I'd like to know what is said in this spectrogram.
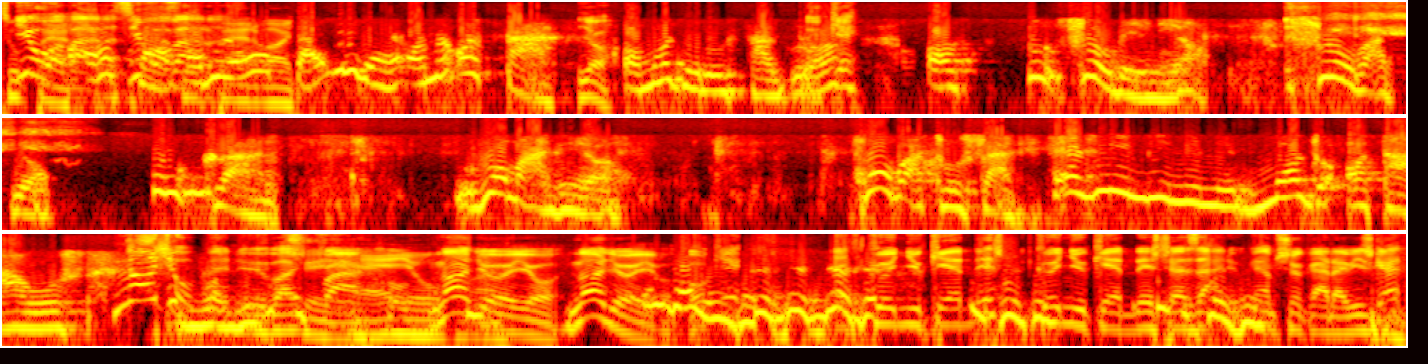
Jó a válasz, jó a válasz. ami vagy. igen, ami aztán Jó. a Magyarországra, az Szlo- Szlovénia, Szlovákia, Ukrán, Románia, Horvátország, ez mi, mi, mi, mi, magyar atához. Nagyon menő vagy, Páko. jó. Nagyon jó, nagyon jó. Oké, egy könnyű kérdés, könnyű kérdéssel zárjuk nem sokára a vizsgát.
